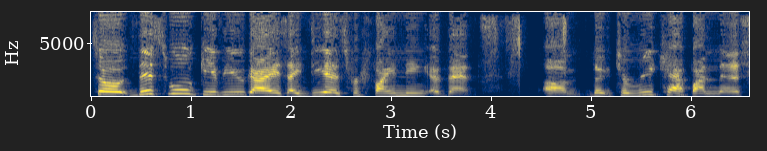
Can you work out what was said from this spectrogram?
So this will give you guys ideas for finding events. Um, the, to recap on this,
